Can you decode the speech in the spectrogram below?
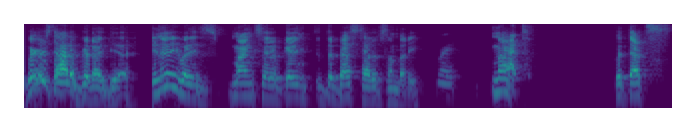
Where's that a good idea in anybody's mindset of getting the best out of somebody? Right. Not. But that's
